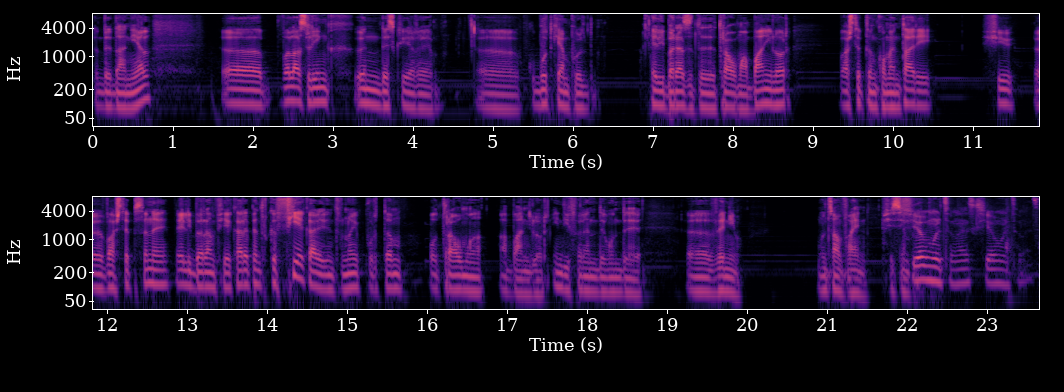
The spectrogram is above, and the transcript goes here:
de Daniel. Vă las link în descriere cu bootcamp-ul Eliberează-te de trauma banilor. Vă aștept în comentarii și vă aștept să ne eliberăm fiecare, pentru că fiecare dintre noi purtăm o traumă a banilor, indiferent de unde uh, venim. Mulțumim fain și simplu. Și eu mulțumesc, și eu mulțumesc.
